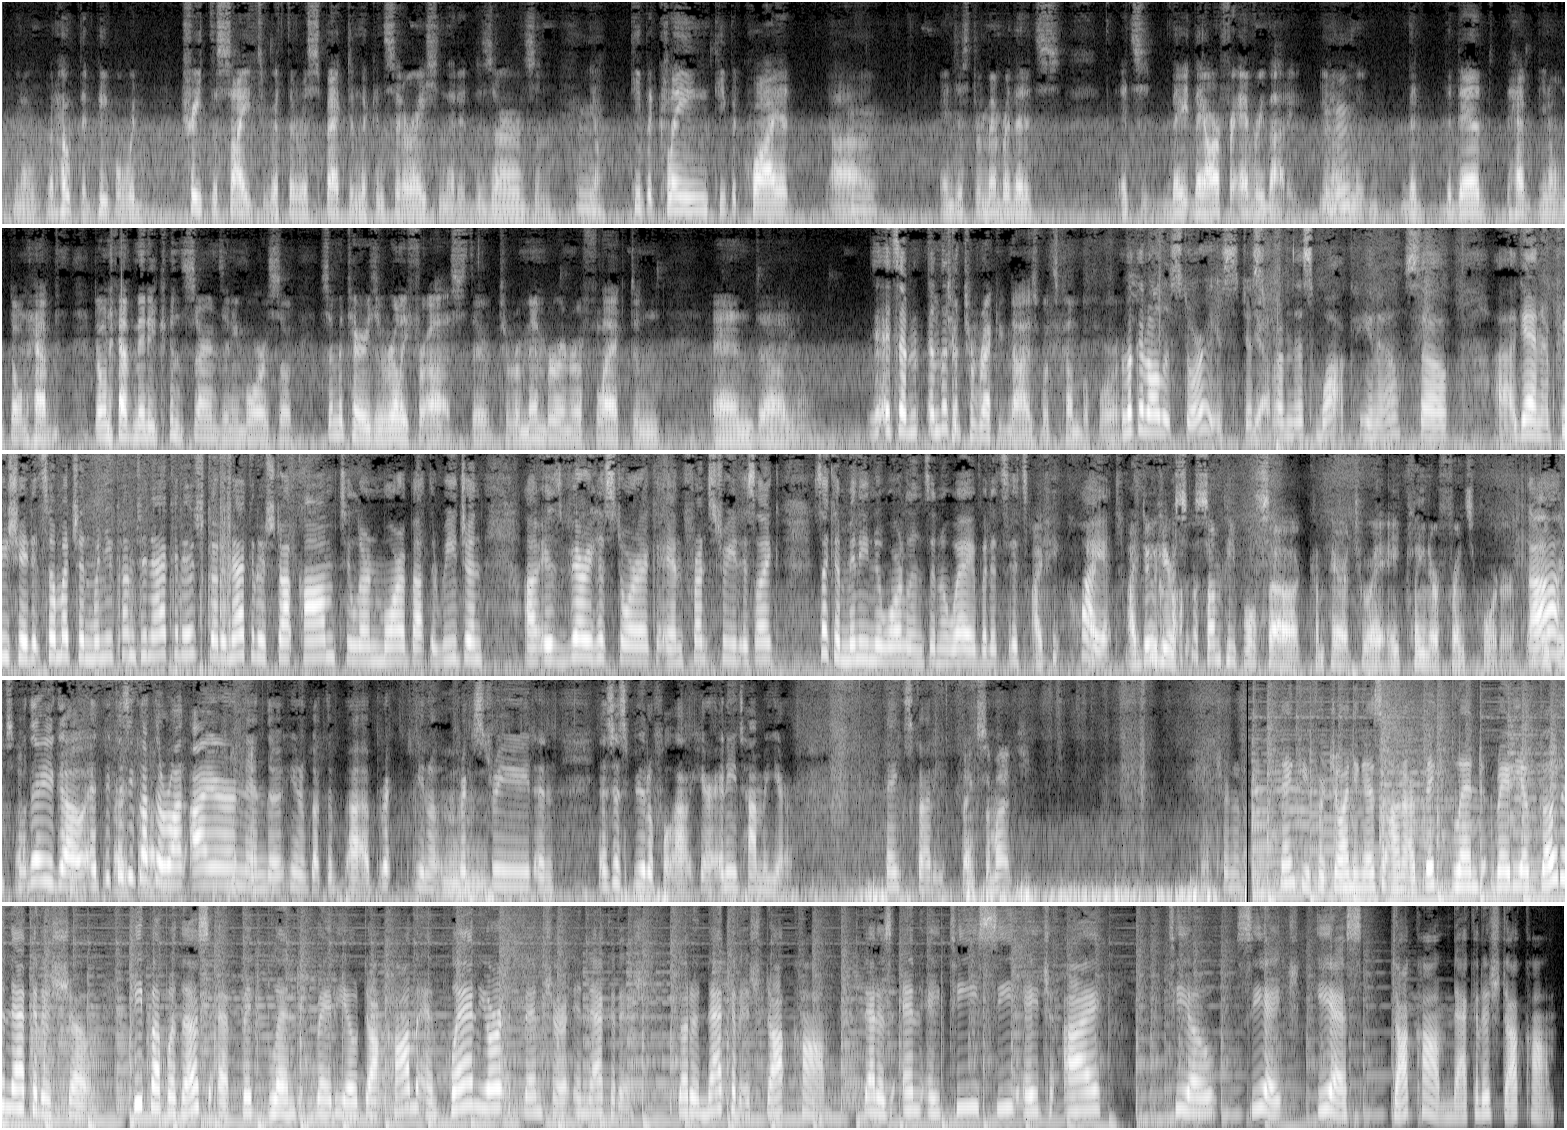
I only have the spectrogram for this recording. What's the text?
you know, would hope that people would treat the site with the respect and the consideration that it deserves, and you know, keep it clean, keep it quiet, uh, and just remember that it's it's they, they are for everybody. You know, the, the the dead have you know don't have don't have many concerns anymore. So cemeteries are really for us. They're to remember and reflect and and uh, you know It's a and look to, at to recognize what's come before us. look at all the stories just from this walk, you know. So, uh, again, appreciate it so much. And when you come to Natchitoches, go to natchitoches.com to learn more about the region. Uh, it's very historic, and Front Street is like it's like a mini New Orleans in a way, but it's it's I- quiet. I do hear some people uh, compare it to a, a cleaner French Quarter. Ah, uh, well, there you go. Because you've got the wrought iron and the you know got the uh, brick you know brick Mm-hmm. street, and it's just beautiful out here any time of year. Thanks, Scotty. Thanks so much. Can't turn it off. Thank you for joining us on our Big Blend Radio Go to Natchitoches show. Keep up with us at bigblendradio.com and plan your adventure in Natchitoches. Go to natchitoches.com. That is N A T C H I T O C H E S dot com. Natchitoches.com.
